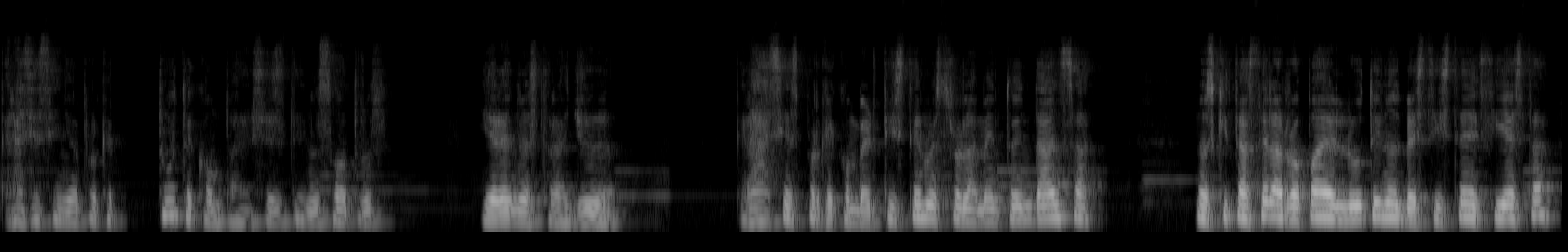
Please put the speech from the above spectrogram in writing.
Gracias Señor porque tú te compadeces de nosotros y eres nuestra ayuda. Gracias porque convertiste nuestro lamento en danza. Nos quitaste la ropa de luto y nos vestiste de fiesta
